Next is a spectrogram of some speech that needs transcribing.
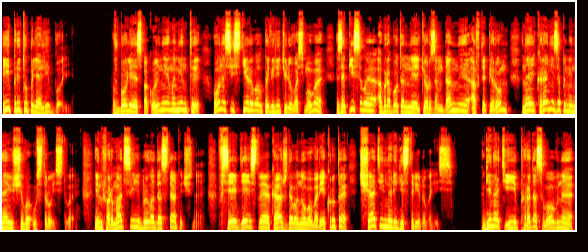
и притупляли боль. В более спокойные моменты он ассистировал повелителю восьмого, записывая обработанные Керзом данные автопером на экране запоминающего устройства. Информации было достаточно. Все действия каждого нового рекрута тщательно регистрировались. Генотип, родословная,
